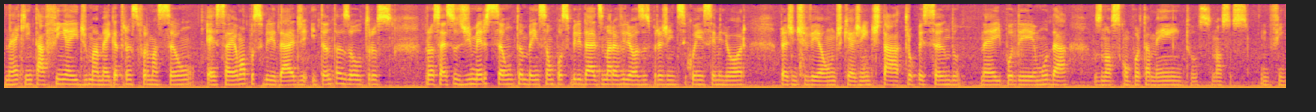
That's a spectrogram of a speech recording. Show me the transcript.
né? Quem tá afim aí de uma mega transformação, essa é uma possibilidade e tantos outros processos de imersão também são possibilidades maravilhosas pra gente se conhecer melhor, pra gente ver aonde que a gente tá tropeçando, né? E poder mudar os nossos comportamentos, nossos, enfim.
